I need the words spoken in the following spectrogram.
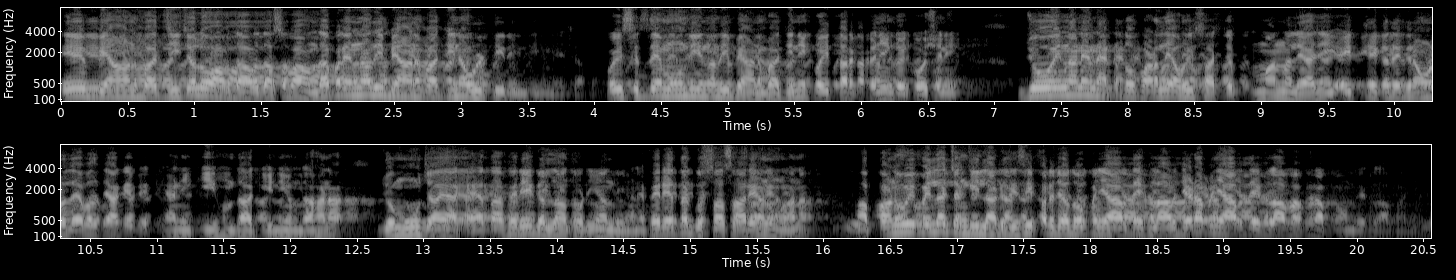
ਇਹ ਬਿਆਨਬਾਜ਼ੀ, ਚਲੋ, ਆਪਦਾ ਆਪਦਾ ਸੁਭਾਅ ਹੁੰਦਾ, ਪਰ ਇਹਨਾਂ ਦੀ ਬਿਆਨਬਾਜ਼ੀ ਨਾ ਉਲਟੀ ਰਹਿੰਦੀ ਹਮੇਸ਼ਾ। ਕੋਈ ਸਿੱਧੇ ਮੂੰਹ ਦੀ ਇਹਨਾਂ ਦੀ ਬਿਆਨਬਾਜ਼ੀ ਨਹੀਂ, ਕੋਈ ਤਰਕ ਨਹੀਂ, ਕੋਈ ਕੁਛ ਨਹੀਂ। ਜੋ ਇਹਨਾਂ ਨੇ ਨੈਟ ਤੋਂ ਪੜ ਲਿਆ ਉਹੀ ਸੱਚ ਮੰਨ ਲਿਆ ਜੀ। ਇੱਥੇ ਕਦੇ ਗਰਾਊਂਡ ਲੈਵਲ ਤੇ ਆ ਕੇ ਵੇਖਿਆ ਨਹੀਂ ਕੀ ਹੁੰਦਾ, ਕੀ ਨਹੀਂ ਹੁੰਦਾ, ਹਨਾ? ਜੋ ਮੂੰਹ ਚ ਆਇਆ ਕਹਿਤਾ, ਫਿਰ ਇਹ ਗੱਲਾਂ ਥੋੜੀਆਂ ਹੁੰਦੀਆਂ ਨੇ। ਫਿਰ ਇਹ ਤਾਂ ਗੁੱਸਾ ਸਾਰਿਆਂ ਨੂੰ ਆ ਆਪਾਂ ਨੂੰ ਵੀ ਪਹਿਲਾਂ ਚੰਗੀ ਲੱਗਦੀ ਸੀ, ਪਰ ਜਦੋਂ ਪੰਜਾਬ ਦੇ ਖਿਲਾਫ, ਜਿਹੜਾ ਪੰਜਾਬ ਦੇ ਖਿਲਾਫ ਆ, ਫਿਰ ਆਪਾਂ ਉਹਦੇ ਖਿਲਾਫ ਆ ਜੀ।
